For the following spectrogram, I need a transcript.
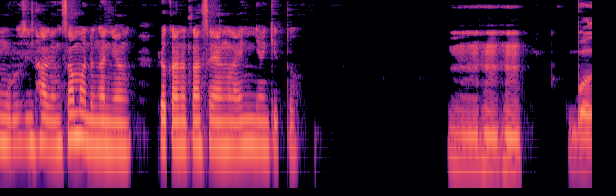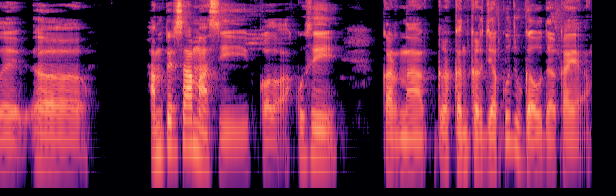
ngurusin hal yang sama dengan yang rekan-rekan saya yang lainnya gitu. Hmm, hmm, hmm. boleh eh, hampir sama sih kalau aku sih karena rekan kerjaku juga udah kayak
